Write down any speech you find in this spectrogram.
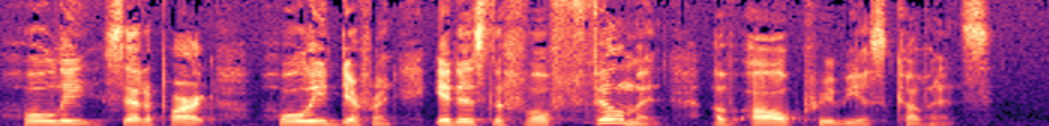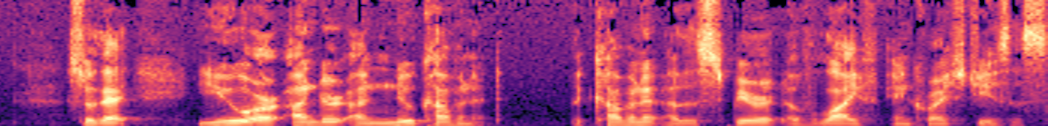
wholly set apart, wholly different. It is the fulfillment of all previous covenants, so that you are under a new covenant, the covenant of the Spirit of life in Christ Jesus.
